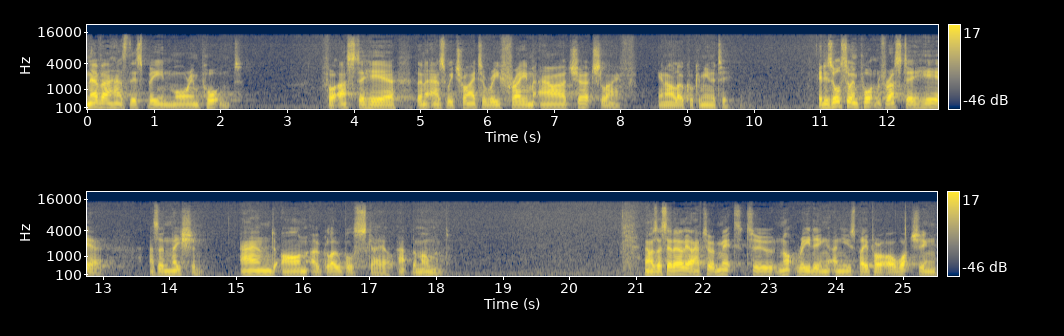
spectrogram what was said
Never has this been more important for us to hear than as we try to reframe our church life in our local community. It is also important for us to hear as a nation and on a global scale at the moment. Now, as I said earlier, I have to admit to not reading a newspaper or watching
